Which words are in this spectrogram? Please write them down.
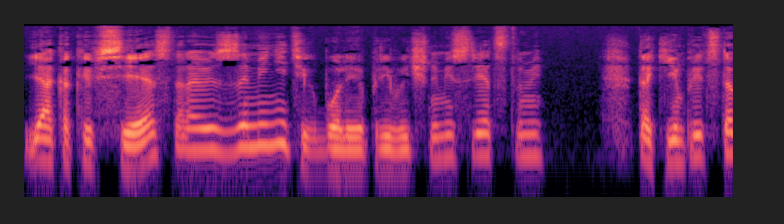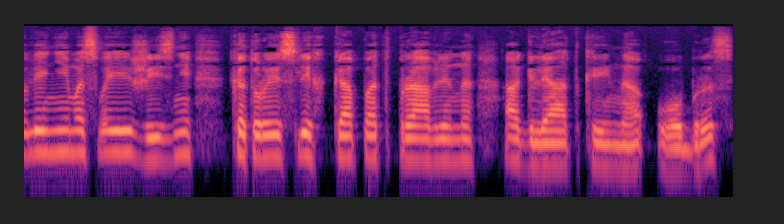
я, как и все, стараюсь заменить их более привычными средствами — таким представлением о своей жизни, которое слегка подправлено оглядкой на образ,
